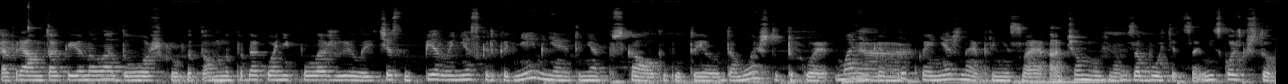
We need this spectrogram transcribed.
Я прям так ее на ладошку, потом на подоконник положила. И честно, первые несколько дней меня это не отпускало, как будто я вот домой что-то такое маленькое, хрупкое, нежное принесла. О чем нужно заботиться? Не сколько что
